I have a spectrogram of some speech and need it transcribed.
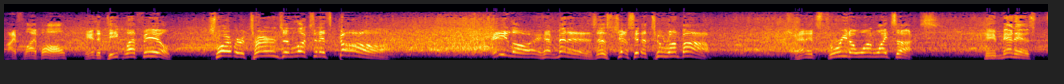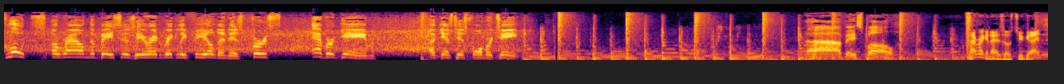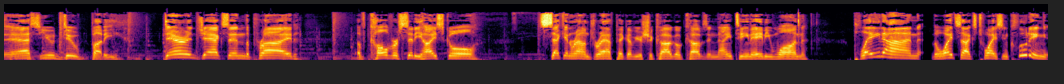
High fly ball into deep left field. Schwarber turns and looks, and it's gone. Eloy Jimenez has just hit a two-run bomb, and it's three to one White Sox. Jimenez floats around the bases here at Wrigley Field in his first ever game against his former team. Ah, baseball. I recognize those two guys. Yes, you do, buddy. Darrin Jackson, the pride of Culver City High School, second round draft pick of your Chicago Cubs in 1981, played on the White Sox twice, including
